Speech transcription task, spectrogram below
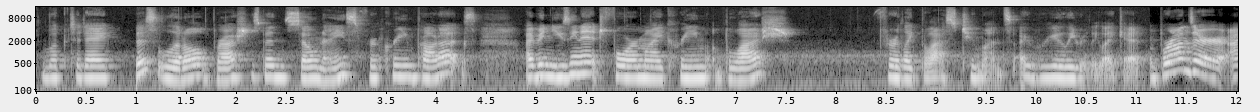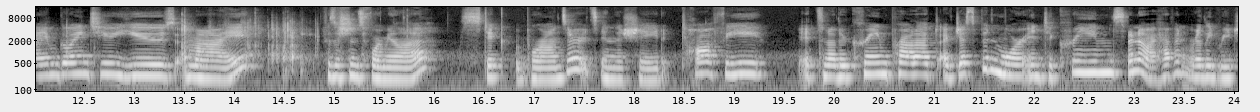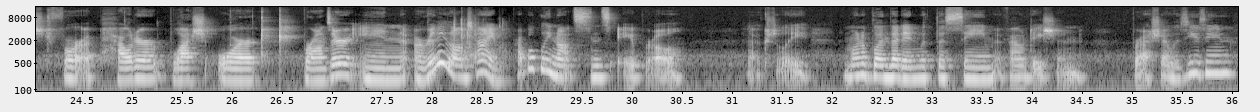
look today. This little brush has been so nice for cream products. I've been using it for my cream blush for like the last two months. I really, really like it. Bronzer, I am going to use my Physicians Formula Stick Bronzer. It's in the shade Toffee. It's another cream product. I've just been more into creams. Oh, I don't know, I haven't really reached for a powder, blush, or bronzer in a really long time. Probably not since April, actually. I want to blend that in with the same foundation brush I was using.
